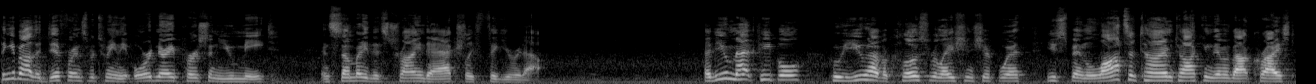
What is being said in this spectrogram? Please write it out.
Think about the difference between the ordinary person you meet and somebody that's trying to actually figure it out. Have you met people who you have a close relationship with? You spend lots of time talking to them about Christ.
